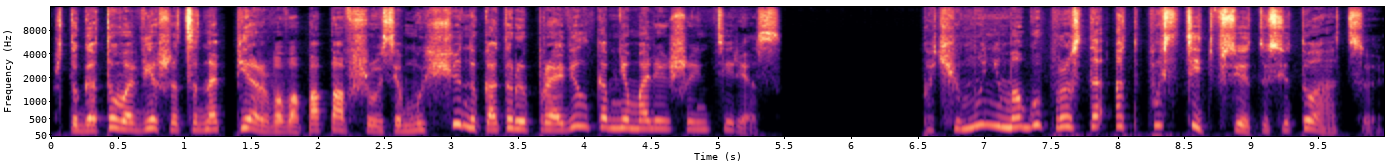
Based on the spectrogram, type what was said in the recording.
что готова вешаться на первого попавшегося мужчину, который проявил ко мне малейший интерес? Почему не могу просто отпустить всю эту ситуацию?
